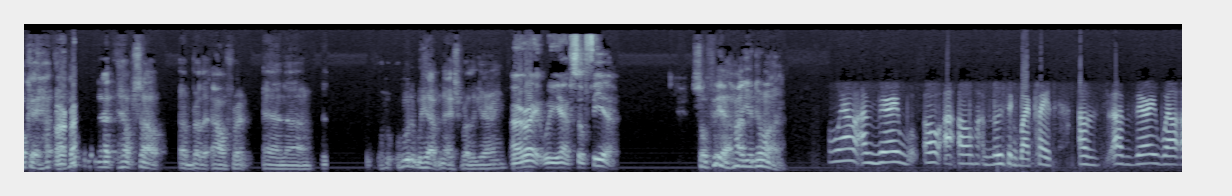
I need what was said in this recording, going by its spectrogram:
Okay, right. that helps out, uh, brother Alfred. And uh, who, who do we have next, brother Gary? All right, we have Sophia. Sophia, how you doing? Well, I'm very. Oh, uh, oh, I'm losing my place. I'm, I'm very well.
